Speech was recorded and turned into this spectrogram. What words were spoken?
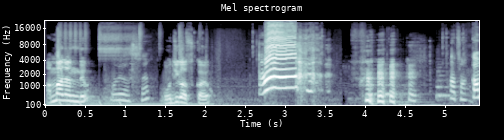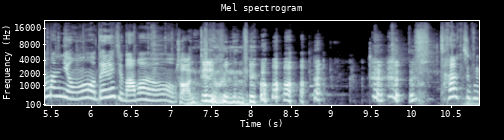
안 맞았는데요? 어디 갔어요? 어디 갔을까요? 아 잠깐만요. 때리지 마봐요. 저 안 때리고 있는데요. 짜증.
